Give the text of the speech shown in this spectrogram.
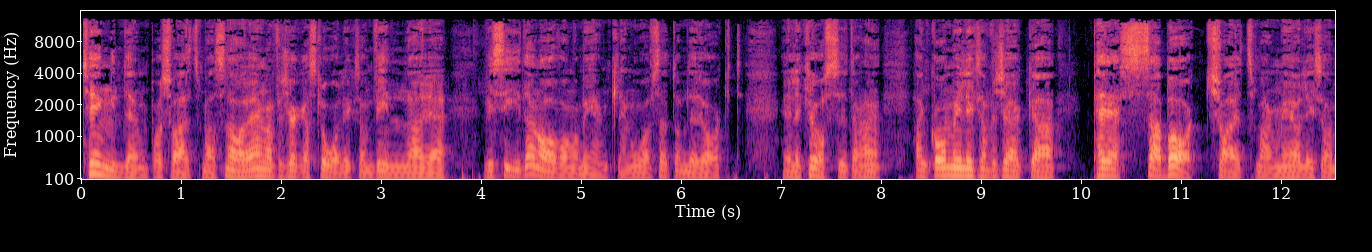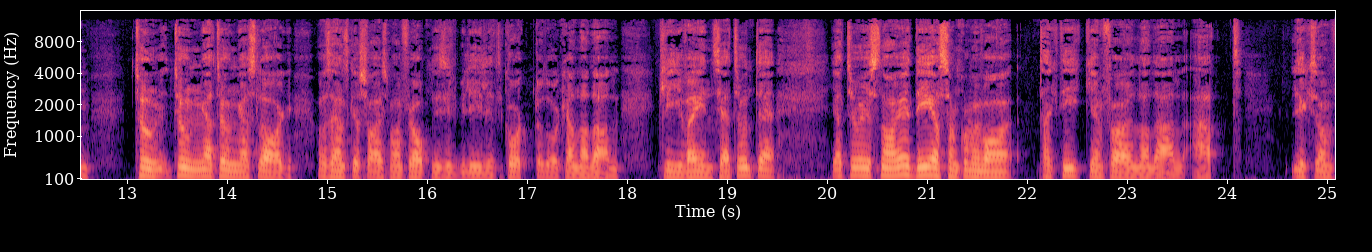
tyngden på Schwartzman snarare än att försöka slå liksom vinnare vid sidan av honom egentligen oavsett om det är rakt eller cross utan han, han kommer liksom försöka pressa bak Schwarzman med liksom tunga, tunga slag och sen ska Schwarzman förhoppningsvis bli lite kort och då kan Nadal kliva in. Så jag tror inte, jag tror det är snarare det som kommer vara taktiken för Nadal att liksom,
